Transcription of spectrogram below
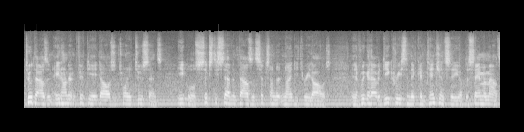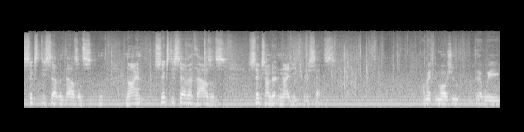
$2,858.22 equals $67,693. And if we could have a decrease in the contingency of the same amount, $67,000 nine- $67,693. I'll make the motion that we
